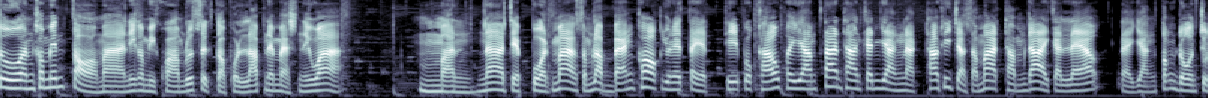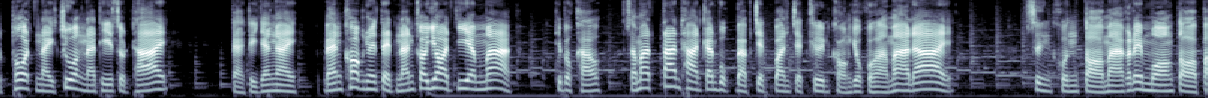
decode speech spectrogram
ส่วนคอมเมนต์ต่อมานี่ก็มีความรู้สึกต่อผลลัพธ์ในแมชนี้ว่า มันน่าเจ็บปวดมากสำหรับแบงคอกยูไนเต็ดที่พวกเขาพยายามต้านทานกันอย่างหนักเท่าที่จะสามารถทำได้กันแล้ว แต่ยังต้องโดนจุดโทษในช่วงนาทีสุดท้าย แต่ถึงยังไงแบงคอกยูไนเต็ดนั้นก็ยอดเยี่ยมมาก ที่พวกเขาสามารถต้านทานการบุกแบบ 7 วัน 7 คืนของโยโกฮาม่าได้ ซึ่งคนต่อมาก็ได้มองต่อไป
